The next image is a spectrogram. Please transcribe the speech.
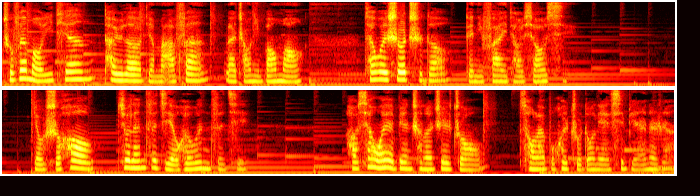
除非某一天他遇到了点麻烦来找你帮忙，才会奢侈的给你发一条消息。有时候就连自己也会问自己，好像我也变成了这种从来不会主动联系别人的人。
